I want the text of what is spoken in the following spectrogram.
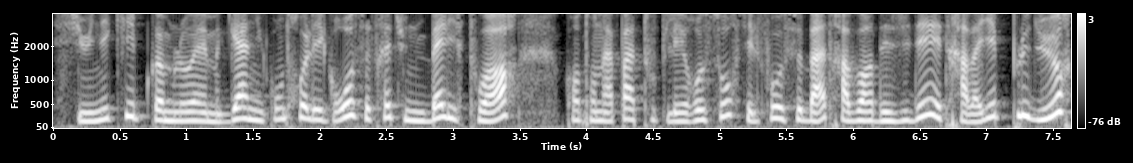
Si une équipe comme l'OM gagne contre les gros, ce serait une belle histoire. Quand on n'a pas toutes les ressources, il faut se battre, avoir des idées et travailler plus dur.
